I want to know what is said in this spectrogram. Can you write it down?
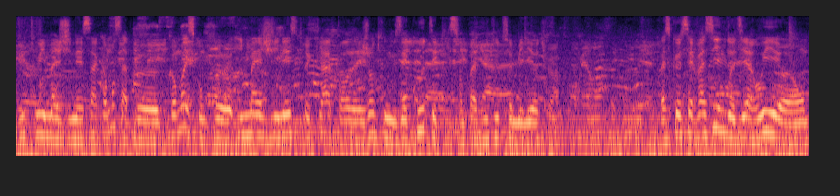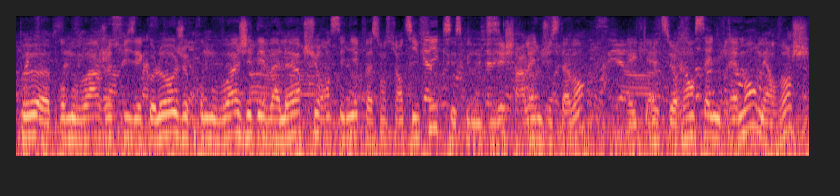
du tout imaginé ça. Comment ça peut, comment est-ce qu'on peut imaginer ce truc-là pour des gens qui nous écoutent et qui sont pas du tout de ce milieu, tu vois? Parce que c'est facile de dire oui, euh, on peut euh, promouvoir, je suis écolo, je promouvois, j'ai des valeurs, je suis renseigné de façon scientifique. C'est ce que nous disait Charlène juste avant. Et qu'elle se renseigne vraiment, mais en revanche,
